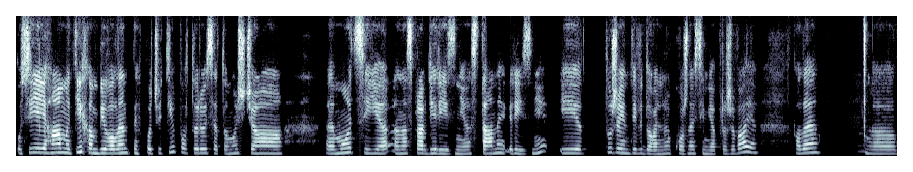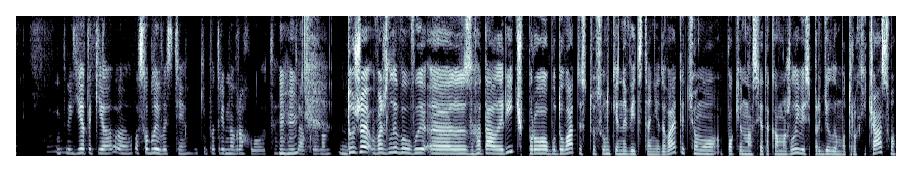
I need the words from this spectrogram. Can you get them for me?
усієї гами тих амбівалентних почуттів, повторюся, тому що емоції е, насправді різні, стани різні і дуже індивідуально кожна сім'я проживає, але е, є такі е, особливості, які потрібно враховувати. Мгм. Дякую вам. Дуже важливо, ви е, згадали річ про будувати стосунки на відстані. Давайте цьому, поки у нас є така можливість, приділимо трохи часу.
